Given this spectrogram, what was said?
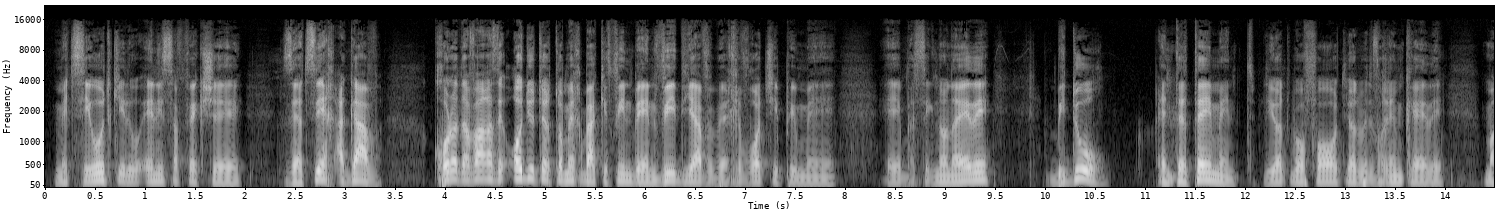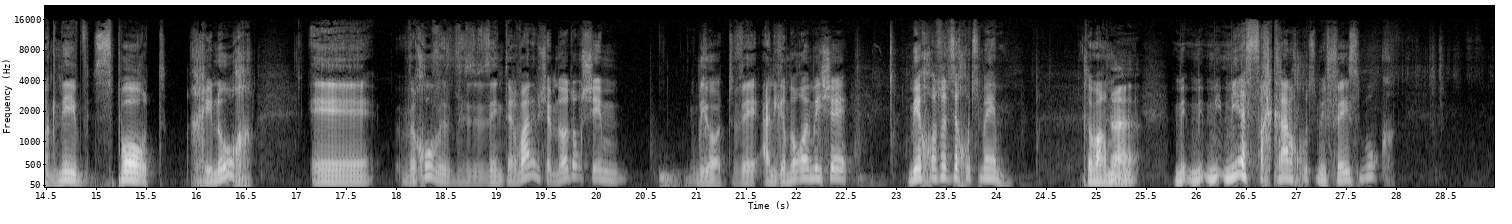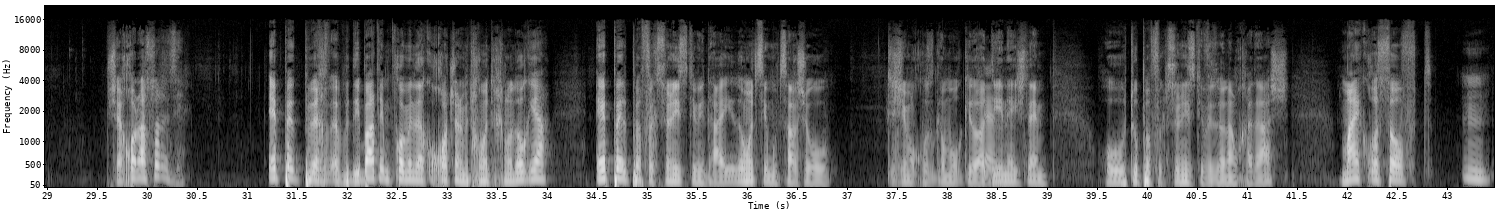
מציאות, כאילו, אין לי ספק שזה יצליח. אגב, כל הדבר הזה עוד יותר תומך בעקיפין ב-NVIDIA ובחברות צ'יפים אה, אה, בסגנון האלה. בידור, entertainment, להיות בהופעות, להיות בדברים כאלה, מגניב, ספורט, חינוך אה, וכו', וזה ורטיקלים שהם לא דורשים להיות. ואני גם לא רואה מי ש... מי יכול לעשות את זה חוץ מהם? כלומר, תראה. מי, מי, מי, מי השחקן חוץ מפייסבוק שיכול לעשות את זה? אפל, פר- דיברתי עם כל מיני לקוחות שלנו מתחום הטכנולוגיה, אפל פרפקציוניסטי מדי, לא מוציא מוצר שהוא 90% גמור, כאילו כן. ה-DNA שלהם הוא too פרפקציוניסטי וזה עולם חדש. מייקרוסופט, אמ,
